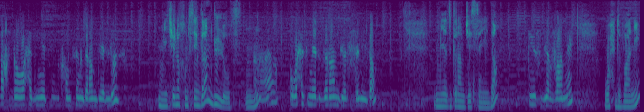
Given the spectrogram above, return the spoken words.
ناخذ واحد 250 غرام ديال اللوز. 250 غرام ديال اللوز. مهم. آه. وواحد 100 غرام ديال السنيدة. 100 غرام ديال السنيدة. كيس ديال فاني. واحد فاني.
